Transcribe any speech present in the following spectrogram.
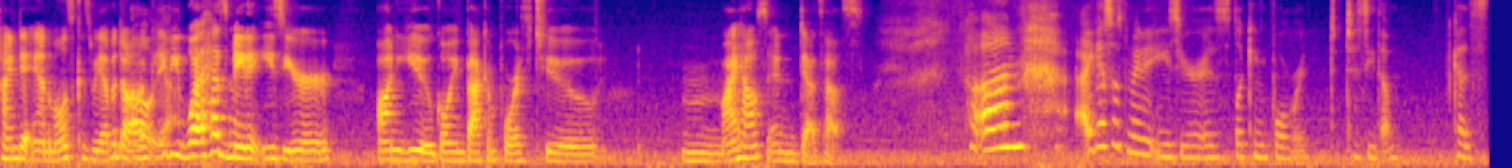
Kind to animals because we have a dog. Oh, yeah. Maybe what has made it easier on you going back and forth to my house and dad's house? Um, I guess what's made it easier is looking forward t- to see them, because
